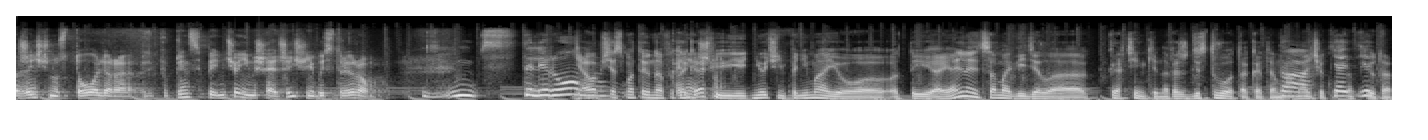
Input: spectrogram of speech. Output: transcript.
женщину-столера? В принципе, ничего не мешает женщине быть столяром столяром. Я вообще смотрю на фотографию Конечно. и не очень понимаю, ты реально сама видела картинки на Рождество, так это да, мальчику я, компьютер?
